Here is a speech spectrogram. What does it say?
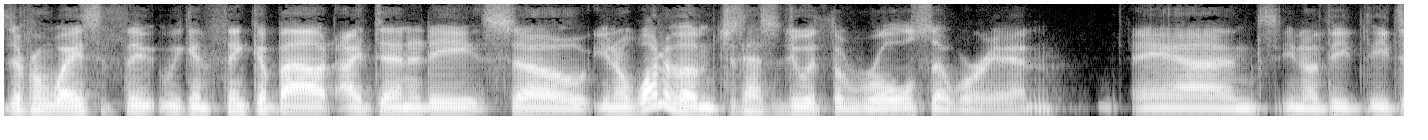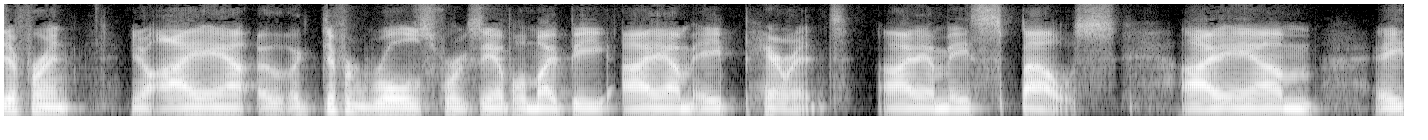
different ways that th- we can think about identity. So, you know, one of them just has to do with the roles that we're in, and you know, the the different, you know, I am uh, like different roles. For example, might be I am a parent, I am a spouse, I am a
